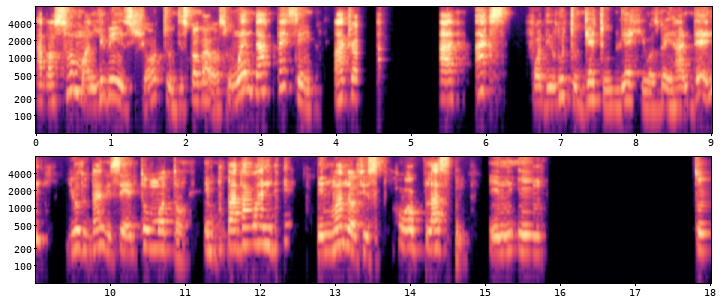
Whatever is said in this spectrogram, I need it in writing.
about someone living in shore to discover us when that person actually asked for the route to get to where he was going? And then Yoruba will say, Tomoto, in Baba one in one of his whole plastic, in, in so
